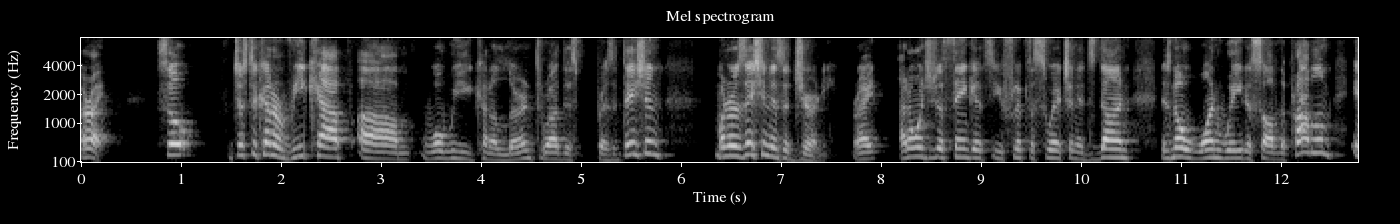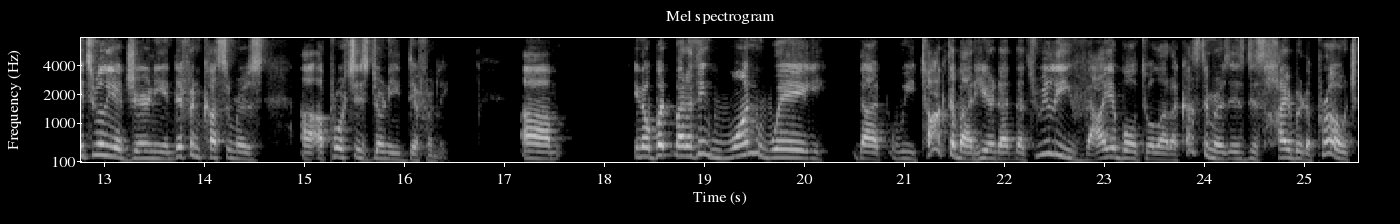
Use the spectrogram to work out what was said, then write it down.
All right. So just to kind of recap um, what we kind of learned throughout this presentation, modernization is a journey, right? I don't want you to think it's you flip the switch and it's done. There's no one way to solve the problem. It's really a journey, and different customers uh, approach this journey differently. Um, you know, but but I think one way that we talked about here that that's really valuable to a lot of customers is this hybrid approach,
